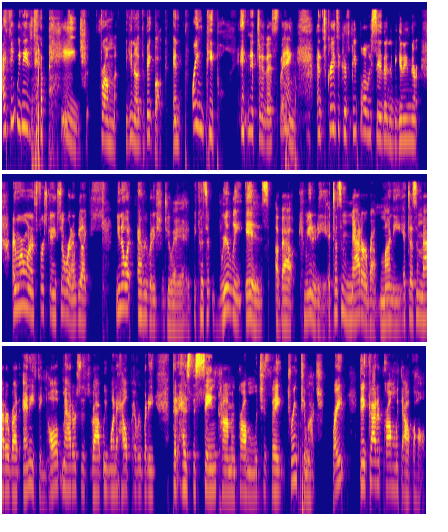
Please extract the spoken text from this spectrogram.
I think we need to take a page from, you know, the big book and bring people into this thing. And it's crazy because people always say that in the beginning there. I remember when I was first getting sober and I'd be like, you know what? Everybody should do AA because it really is about community. It doesn't matter about money. It doesn't matter about anything. All it matters is about we want to help everybody that has the same common problem, which is they drink too much right? They've got a problem with alcohol.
